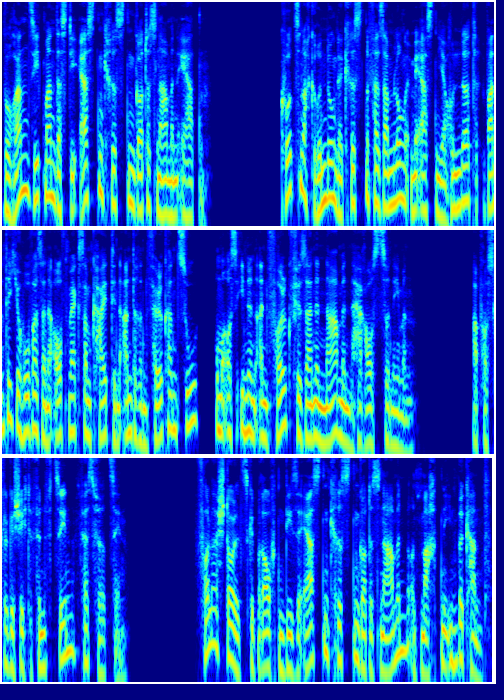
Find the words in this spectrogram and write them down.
Woran sieht man, dass die ersten Christen Gottes Namen ehrten? Kurz nach Gründung der Christenversammlung im ersten Jahrhundert wandte Jehova seine Aufmerksamkeit den anderen Völkern zu, um aus ihnen ein Volk für seinen Namen herauszunehmen. Apostelgeschichte 15, Vers 14. Voller Stolz gebrauchten diese ersten Christen Gottes Namen und machten ihn bekannt.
